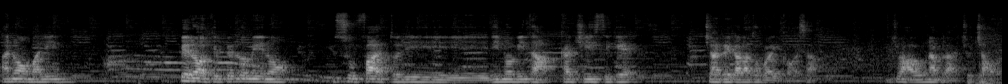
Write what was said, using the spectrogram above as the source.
anomali, però che perlomeno sul fatto di, di novità calcistiche ci ha regalato qualcosa. Ciao, un abbraccio, ciao.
